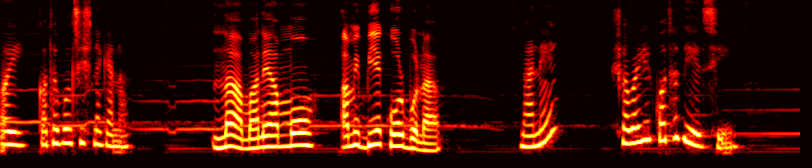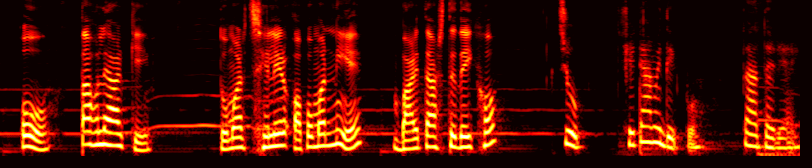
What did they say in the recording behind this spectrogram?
ওই কথা বলছিস না কেন? না মানে আম্মু আমি বিয়ে করব না। মানে? সবাইকে কথা দিয়েছি। ও তাহলে আর কি? তোমার ছেলের অপমান নিয়ে বাড়িতে আসতে দেখো। চুপ সেটা আমি দেখব। তাড়াতাড়ি আয়।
